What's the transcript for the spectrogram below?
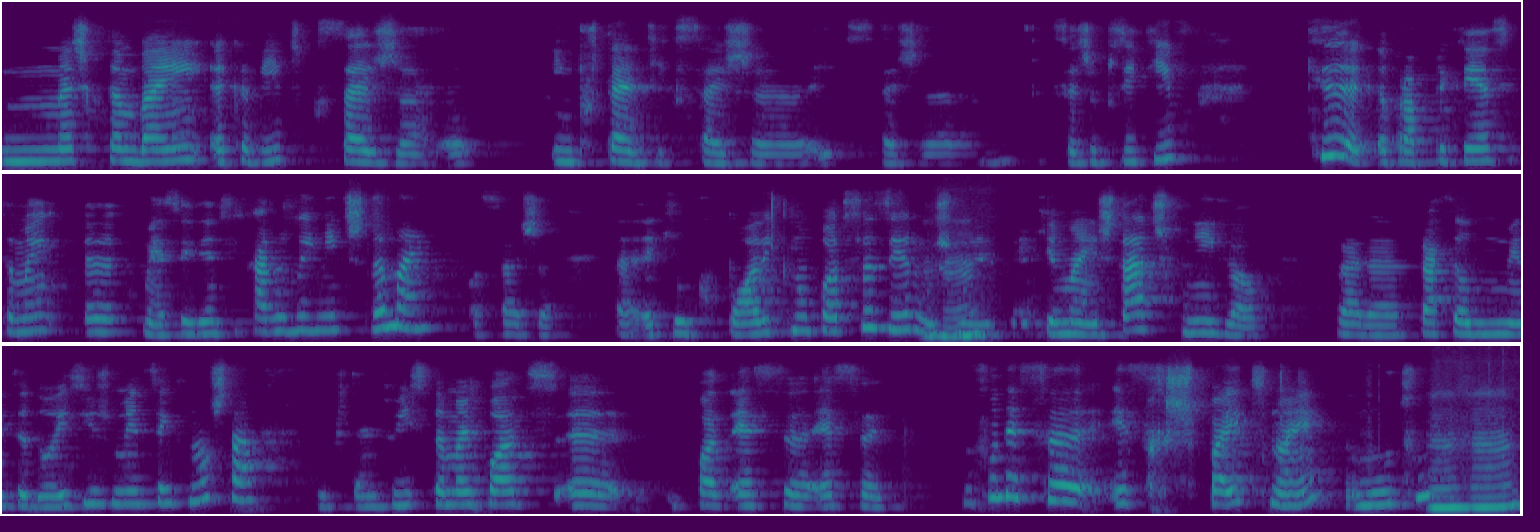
mas que também acredito que seja uh, importante e que seja, e que seja, que seja positivo que a própria criança também uh, comece a identificar os limites da mãe, ou seja, uh, aquilo que pode e que não pode fazer, os uhum. momentos em que a mãe está disponível para, para aquele momento a dois e os momentos em que não está. E, portanto, isso também pode, uh, pode essa, essa, no fundo, essa, esse respeito, não é? Mútuo, uhum.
